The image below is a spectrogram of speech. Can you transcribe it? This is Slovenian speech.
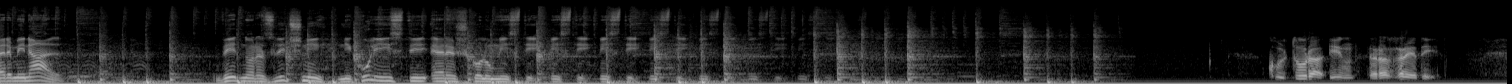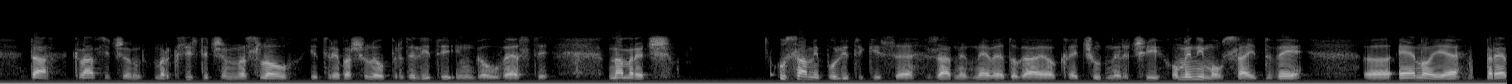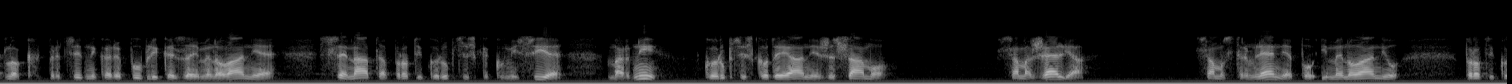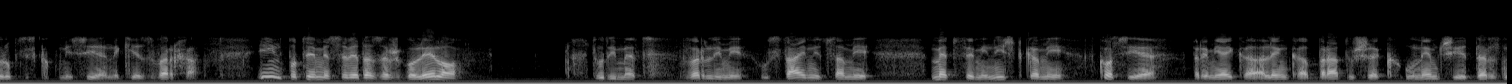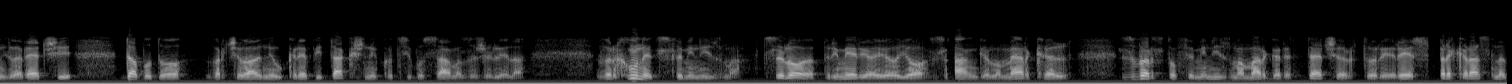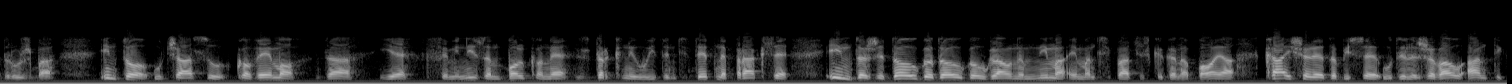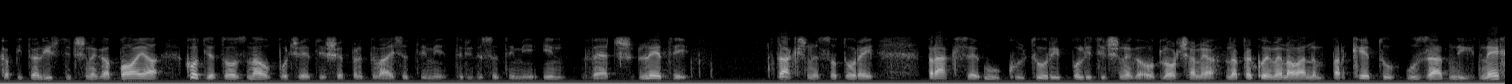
Terminal. Vedno različni, nikoli isti, reš kolumnisti, isti, isti, isti, isti, isti, isti. Kultura in razredi. Ta klasičen marksističen naslov je treba šele opredeliti in ga uvesti. Namreč v sami politiki se zadnje dneve dogajajo kaj čudne reči. Omenimo vsaj dve. Uh, eno je predlog predsednika republike za imenovanje senata protikorupcijske komisije, mar ni korupcijsko dejanje že samo, sama želja, samo stremljenje po imenovanju protikorupcijske komisije nekje z vrha. In potem je seveda zažgolelo tudi med vrlimi ustajnicami, med feministkami, ko si je premijejka Alenka Bratušek v Nemčiji drznila reči, da bodo vrčevalni ukrepi takšni, kot si bo sama zaželela. Vrhunec feminizma, celo primerjajo jo z Angelo Merkel, z vrsto feminizma Margaret Thatcher, torej res prekrasna družba in to v času, ko vemo, da je feminizem bolj kot ne zdrknil v identitetne prakse in da že dolgo, dolgo v glavnem nima emancipacijskega naboja, kaj šele, da bi se udeleževal antikapitalističnega boja, kot je to znal početi še pred 20, 30 in več leti. Takšne so torej prakse v kulturi političnega odločanja na tako imenovanem parketu v zadnjih dneh.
